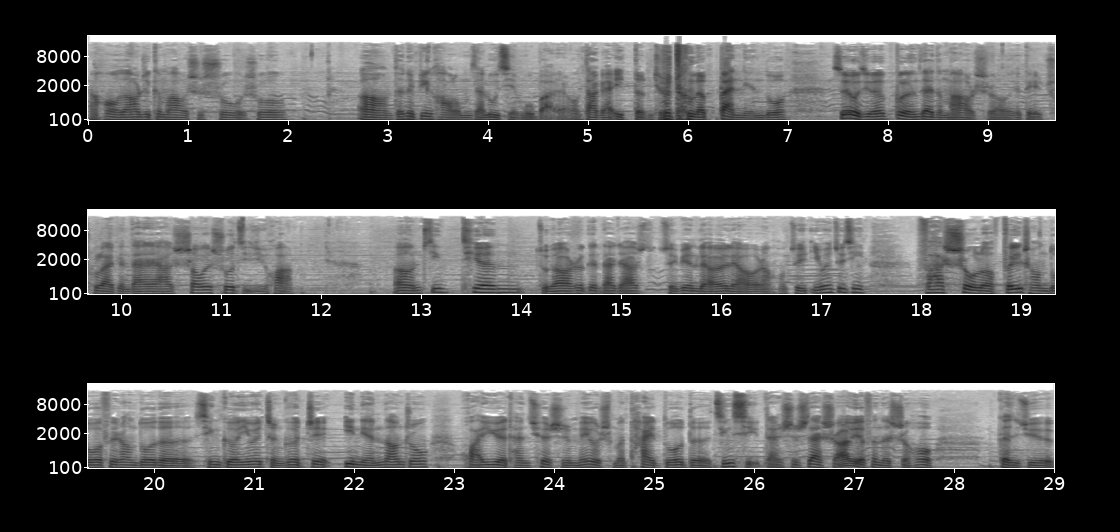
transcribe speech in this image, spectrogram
然后我当时就跟马老师说：“我说。”嗯，等你病好了，我们再录节目吧。然后大概一等就是 等了半年多，所以我觉得不能再等马老师了，我就得出来跟大家稍微说几句话。嗯，今天主要是跟大家随便聊一聊，然后最因为最近发售了非常多非常多的新歌，因为整个这一年当中，华语乐坛确实没有什么太多的惊喜，但是是在十二月份的时候，感觉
